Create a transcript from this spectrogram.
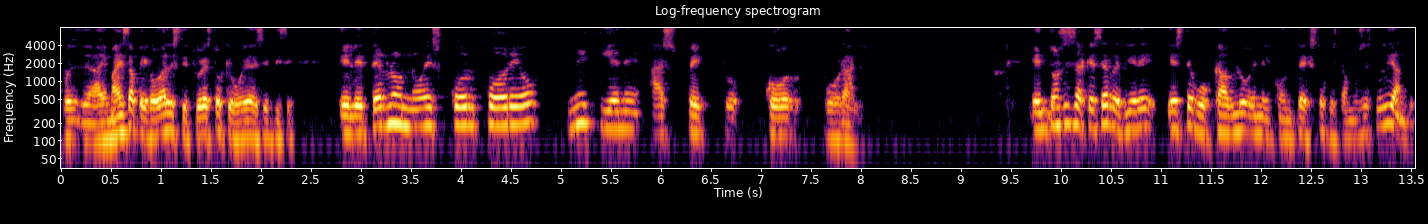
pues, además está pegado a la escritura esto que voy a decir, dice, el eterno no es corpóreo ni tiene aspecto corpóreo oral. Entonces, ¿a qué se refiere este vocablo en el contexto que estamos estudiando?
